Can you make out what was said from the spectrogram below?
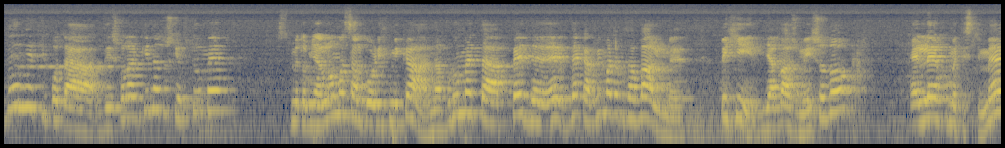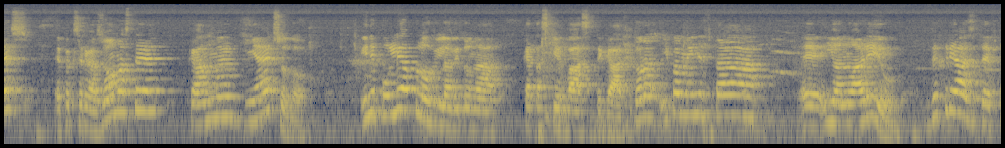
δεν είναι τίποτα δύσκολο, αρκεί να το σκεφτούμε με το μυαλό μας αλγοριθμικά. Να βρούμε τα 5-10 βήματα που θα βάλουμε. Π.χ. διαβάζουμε είσοδο, ελέγχουμε τις τιμές, επεξεργαζόμαστε, κάνουμε μια έξοδο. Είναι πολύ απλό δηλαδή το να κατασκευάσετε κάτι. Τώρα είπαμε είναι 7 ε, Ιανουαρίου. Δεν χρειάζεται 7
